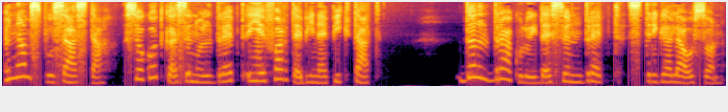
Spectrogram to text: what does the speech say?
N-am spus asta. Socot că sânul drept e foarte bine pictat." Dă-l dracului de sân drept," strigă Lawson.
